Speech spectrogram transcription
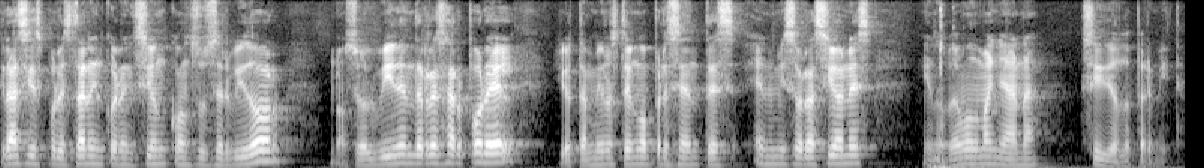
Gracias por estar en conexión con su servidor. No se olviden de rezar por él. Yo también los tengo presentes en mis oraciones y nos vemos mañana, si Dios lo permite.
